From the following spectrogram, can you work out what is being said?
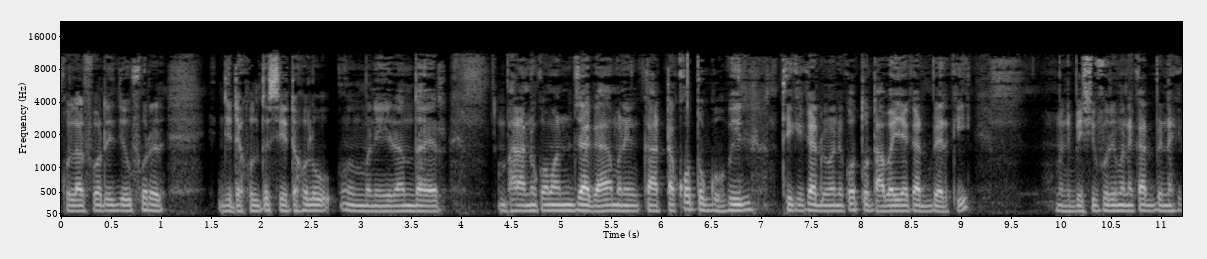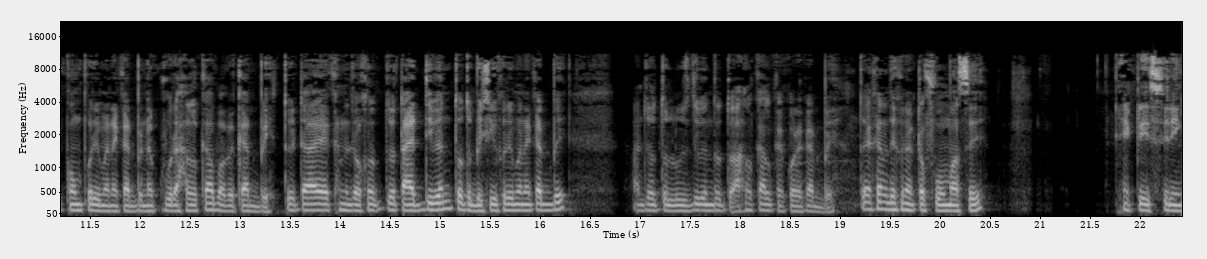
খোলার পরে যে উপরের যেটা খুলতেছি, এটা হলো মানে রান্দায়ের ভাড়ানো কমানোর জায়গা। মানে কাঠটা কত গভীর থেকে কাটবে মানে কত ডাবাইয়া কাটবে আর কি। মানে বেশি পরিমাণে কাটবে নাকি কম পরিমাণে কাটবে না, পুরো হালকাভাবে কাটবে। তো এটা এখানে যখন যত টাইট দিবেন, তত বেশি পরিমাণে কাটবে। আর যত লুজ দিবেন, তত হালকা হালকা করে কাটবে। তো এখানে দেখুন একটা ফোম আছে, একটা স্প্রিং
